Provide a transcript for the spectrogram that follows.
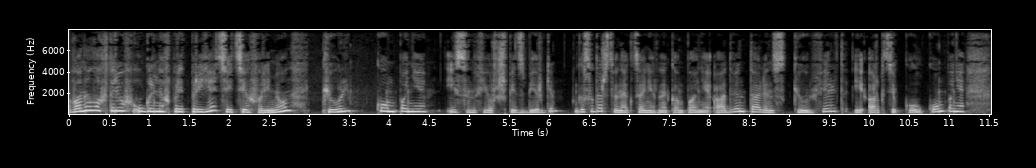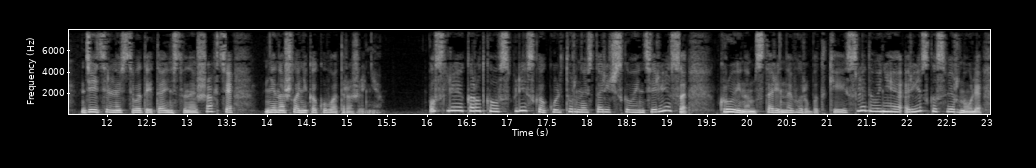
В аналах трех угольных предприятий тех времен Кюль Компания, Иссенфьорд Шпицберген, государственная акционерная компания Адвент Таллинс Кюльфельд и Арктик Кол Компания, деятельность в этой таинственной шахте не нашла никакого отражения. После короткого всплеска культурно-исторического интереса к руинам старинной выработки исследования резко свернули –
